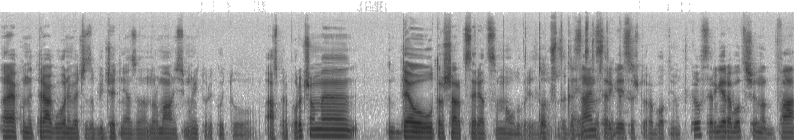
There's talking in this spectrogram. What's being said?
ако не трябва да говорим вече за бюджетния, за нормални си монитори, които аз препоръчвам е Dell Ultra Sharp серията са много добри за, Точно за така, дизайн. аз Сергей също работи на такъв. Сергей работеше на два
